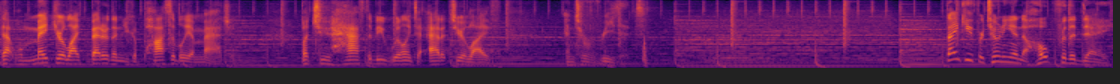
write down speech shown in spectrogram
that will make your life better than you could possibly imagine. But you have to be willing to add it to your life and to read it. Thank you for tuning in to Hope for the Day.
